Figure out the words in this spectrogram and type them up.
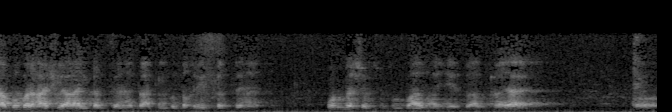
کتابوں پر حاشیہ آرائی کرتے ہیں تحقیق و تقریر کرتے ہیں ان میں سے بعض نے یہ اعتراض اٹھایا ہے اور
